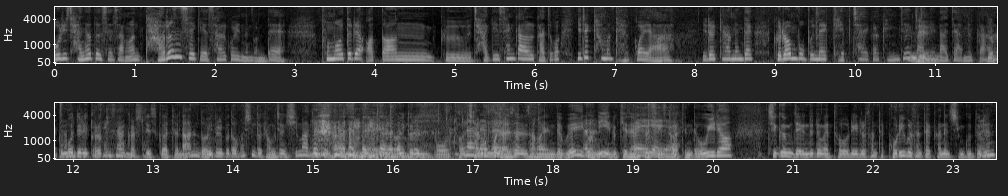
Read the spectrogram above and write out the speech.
우리 자녀들 세상은 다른 세계에 살고 있는 건데 부모들의 어떤 그 자기 생각을 가지고 이렇게 하면 될 거야. 이렇게 하는데 그런 부분의 갭 차이가 굉장히 많이 네. 나지 않을까. 그러니까 부모들이 그렇게 생각합니다. 생각할 수도 있을 것 같아요. 나는 너희들보다 훨씬 더 경쟁 심하게 해서 살았는데 너희들은 뭐잘 네네네. 먹고 잘 사는 상황인데 왜 이러니 이렇게 생각할 예, 수 예, 있을 것 예. 같은데 오히려 지금 이제 은둔형 외톨이를 선택 고립을 선택하는 친구들은 음.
